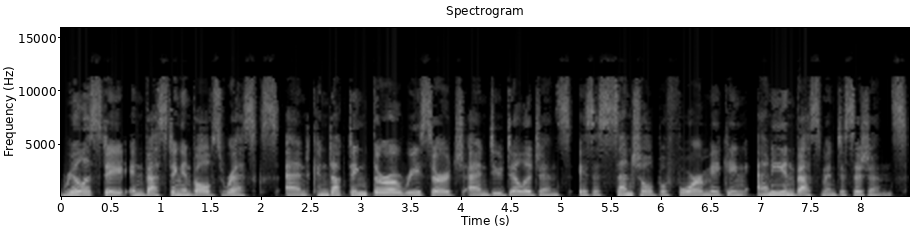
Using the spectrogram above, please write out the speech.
Real estate investing involves risks, and conducting thorough research and due diligence is essential before making any investment decisions.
